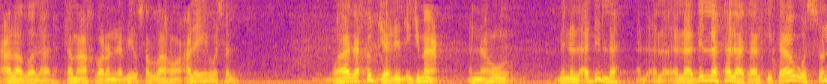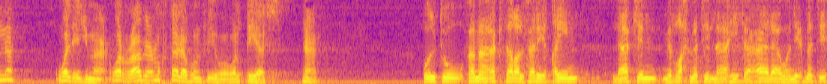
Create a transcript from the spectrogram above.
على ضلالة كما أخبر النبي صلى الله عليه وسلم. وهذا حجة للإجماع أنه من الأدلة الأدلة ثلاثة الكتاب والسنة والإجماع والرابع مختلف فيه وهو القياس. نعم. قلت فما أكثر الفريقين لكن من رحمة الله تعالى ونعمته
